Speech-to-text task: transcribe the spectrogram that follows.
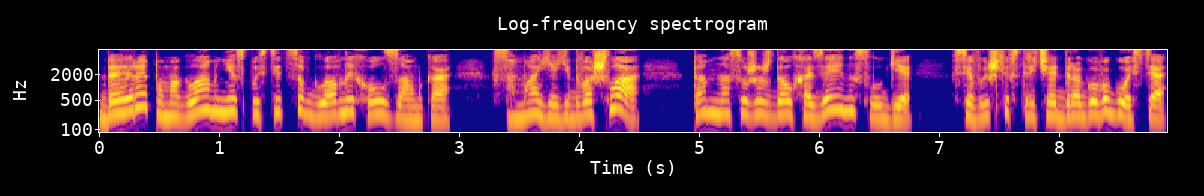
Дайре помогла мне спуститься в главный холл замка. Сама я едва шла. Там нас уже ждал хозяин и слуги. Все вышли встречать дорогого гостя.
